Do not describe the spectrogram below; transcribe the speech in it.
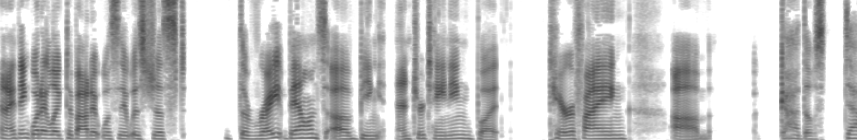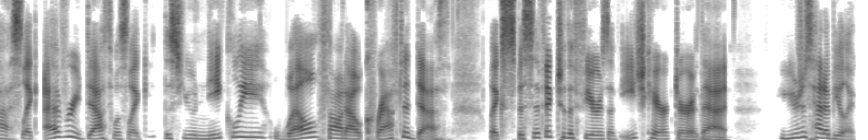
And I think what I liked about it was it was just the right balance of being entertaining but terrifying. Um God, those deaths. Like every death was like this uniquely well thought out, crafted death, like specific to the fears of each character that you just had to be like,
